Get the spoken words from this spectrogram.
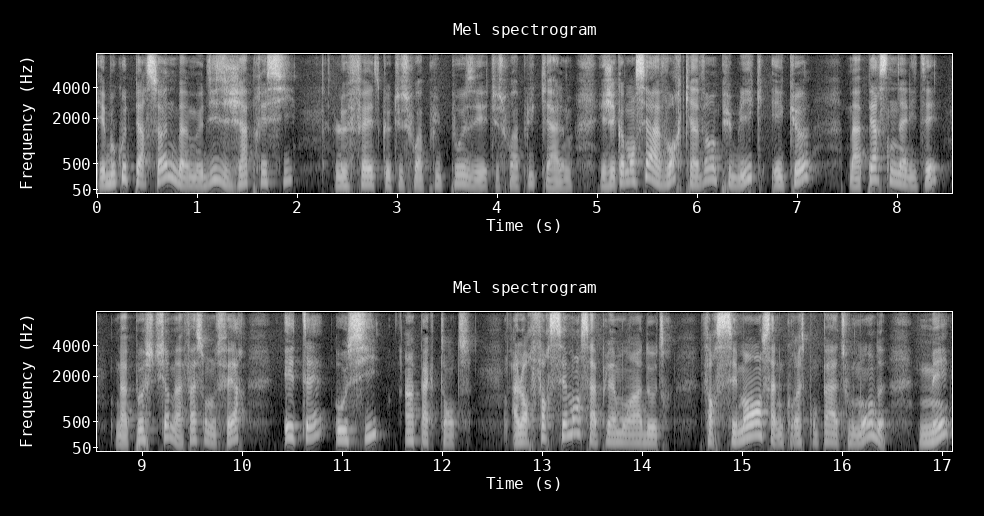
et beaucoup de personnes bah, me disent j'apprécie le fait que tu sois plus posé, tu sois plus calme. Et j'ai commencé à voir qu'il y avait un public et que ma personnalité, ma posture, ma façon de faire était aussi impactante. Alors forcément, ça plaît moins à d'autres. Forcément, ça ne correspond pas à tout le monde, mais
